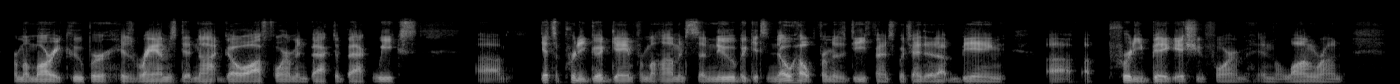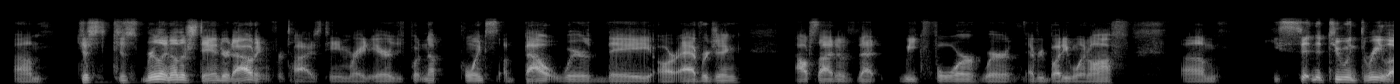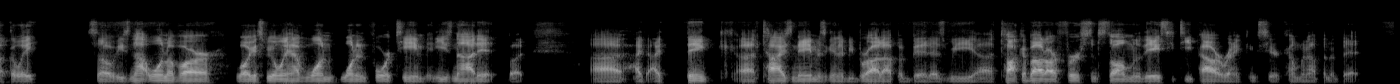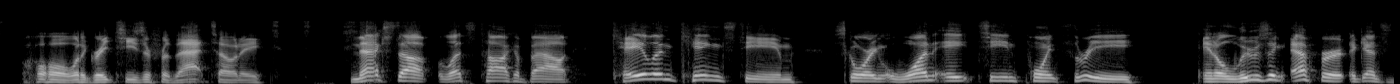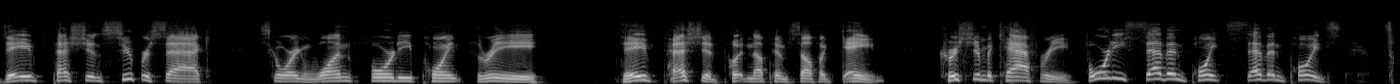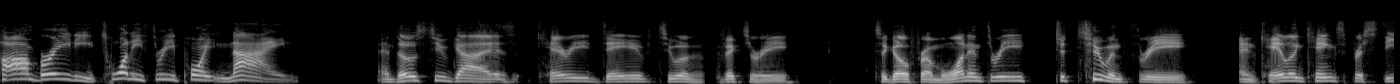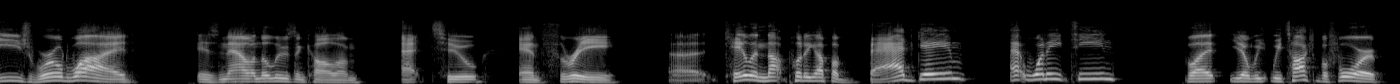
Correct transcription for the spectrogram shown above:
from Amari Cooper. His Rams did not go off for him in back to back weeks. Um, gets a pretty good game from Mohamed Sanu, but gets no help from his defense, which ended up being uh, a pretty big issue for him in the long run. Um, just, just really another standard outing for Ty's team right here. He's putting up points about where they are averaging outside of that week four where everybody went off. Um, he's sitting at two and three, luckily. So he's not one of our. Well, I guess we only have one one and four team, and he's not it. But uh, I, I, think uh, Ty's name is going to be brought up a bit as we uh, talk about our first installment of the ACT Power Rankings here coming up in a bit. Oh, what a great teaser for that, Tony. Next up, let's talk about Kalen King's team scoring 118.3 in a losing effort against Dave Peshtian's Super Sack, scoring 140.3. Dave Peshtian putting up himself a game. Christian McCaffrey, 47.7 points. Tom Brady, 23.9. And those two guys carried Dave to a victory to go from one and three to two and three, and Kalen King's prestige worldwide is now in the losing column at two and three. Uh, Kalen not putting up a bad game at 118, but you know we we talked before.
